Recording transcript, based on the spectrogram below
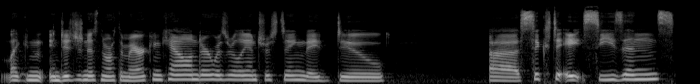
like indigenous North American calendar, was really interesting. They do uh, six to eight seasons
